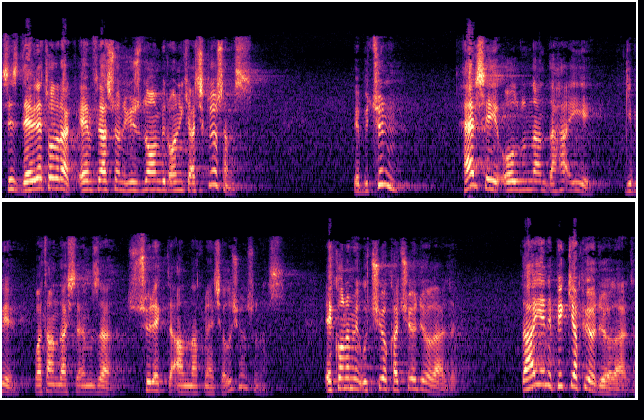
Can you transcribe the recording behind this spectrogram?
siz devlet olarak enflasyonu yüzde on bir, on iki açıklıyorsanız ve bütün her şeyi olduğundan daha iyi gibi vatandaşlarımıza sürekli anlatmaya çalışıyorsunuz. Ekonomi uçuyor kaçıyor diyorlardı. Daha yeni pik yapıyor diyorlardı.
